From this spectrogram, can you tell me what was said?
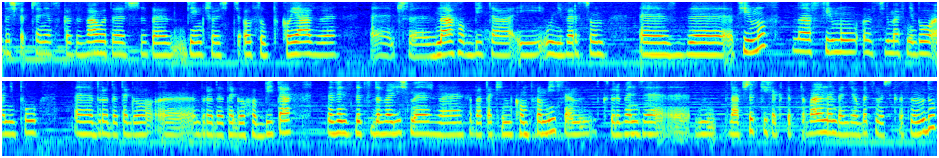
doświadczenia wskazywały też, że większość osób kojarzy czy zna Hobbita i uniwersum E, z filmów. No a w, filmu, w filmach nie było ani pół e, brodatego, e, brodatego hobbita. No więc zdecydowaliśmy, że chyba takim kompromisem, który będzie dla wszystkich akceptowalny, będzie obecność krasnoludów.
